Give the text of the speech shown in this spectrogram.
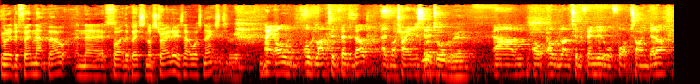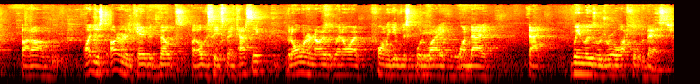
you want to defend that belt and uh, fight the best in Australia? Is that what's next? Mate, I would, I would love to defend the belt, as my trainer just said. We'll talk about it. Um, I, I would love to defend it or fight for something better. But um, I just I don't really care about the belts, but obviously it's fantastic. But I want to know that when I finally give this sport away one day, that win, lose or draw, I fought the best,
